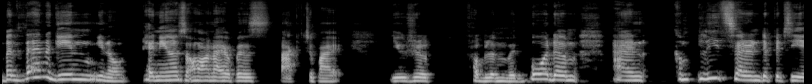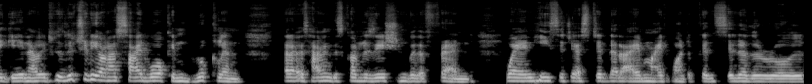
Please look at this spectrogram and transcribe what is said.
But then again, you know, 10 years on, I was back to my usual problem with boredom. And complete serendipity again. Now, it was literally on a sidewalk in Brooklyn that I was having this conversation with a friend when he suggested that I might want to consider the role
